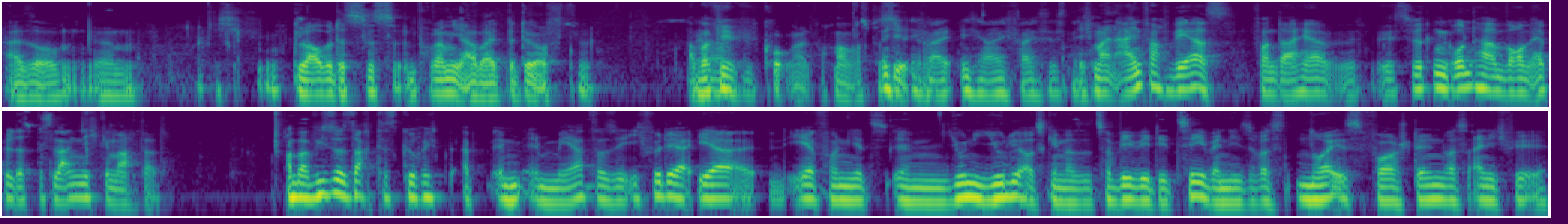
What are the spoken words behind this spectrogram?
Also ähm, ich glaube, dass das Programmierarbeit bedürft. Aber wir, wir gucken einfach mal, was ich, passiert. ich, weiß, ich, ja, ich weiß es nicht. Ich meine, einfach wär's. Von daher, es wird einen Grund haben, warum Apple das bislang nicht gemacht hat. Aber wieso sagt das Gerücht im, im März? Also ich würde ja eher eher von jetzt im Juni, Juli ausgehen, also zur WWDC, wenn die sowas Neues vorstellen, was eigentlich für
